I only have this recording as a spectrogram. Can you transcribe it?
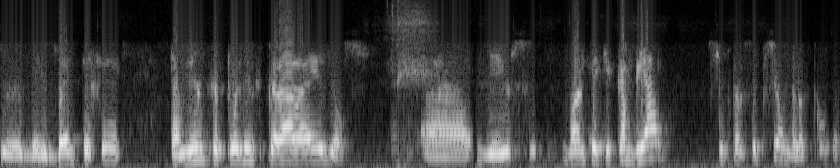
eh, del BNTG, también se puede inspirar a ellos. Ah, y ellos van a tener que cambiar su percepción de las cosas.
